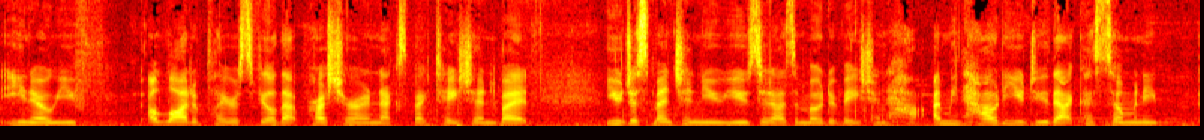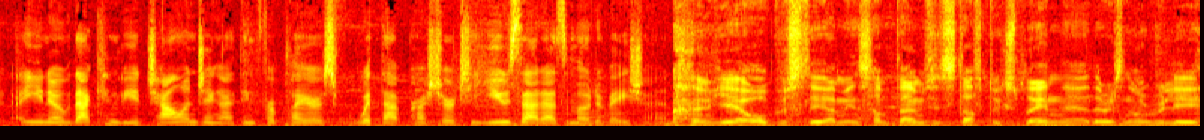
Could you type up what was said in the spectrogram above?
you know, you. A lot of players feel that pressure and expectation, but you just mentioned you used it as a motivation. How, I mean, how do you do that? Because so many, you know, that can be challenging. I think for players with that pressure to use that as a motivation. yeah, obviously. I mean, sometimes it's tough to explain. Uh, there is no really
